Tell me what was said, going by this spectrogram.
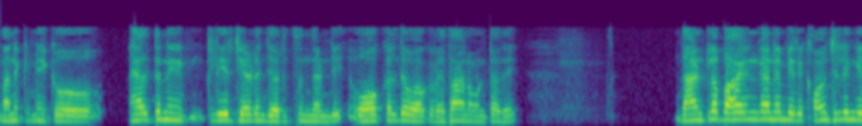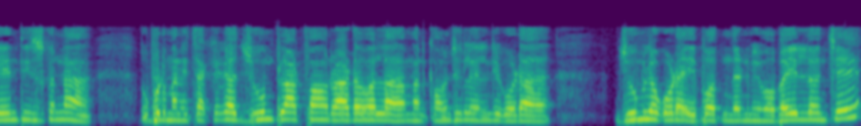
మనకి మీకు హెల్త్ని క్లియర్ చేయడం జరుగుతుందండి. ఒకరిది ఒక విధానం ఉంటుంది. దాంట్లో భాగంగానే మీరు కౌన్సిలింగ్ ఏం తీసుకున్నా ఇప్పుడు మనకి చక్కగా జూమ్ ప్లాట్ఫామ్ రావడం వల్ల మన కౌన్సిలింగ్ అన్ని కూడా జూమ్లో కూడా అయిపోతుందండి. మీ మొబైల్లోంచే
